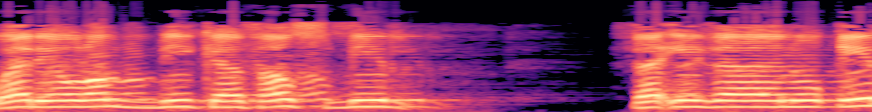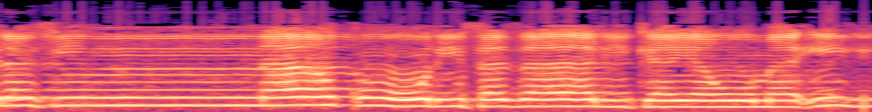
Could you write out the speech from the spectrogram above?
ولربك فاصبر. فإذا نقر في الناقور فذلك يومئذ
